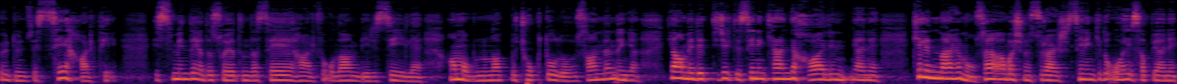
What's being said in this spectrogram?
ödünüze S harfi isminde ya da soyadında S harfi olan birisiyle. Ama bunun aklı çok dolu. Senden de ya, ya medet diyecek de senin kendi halin yani kelin merhem olsa başını sürer. Seninki de o hesap yani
